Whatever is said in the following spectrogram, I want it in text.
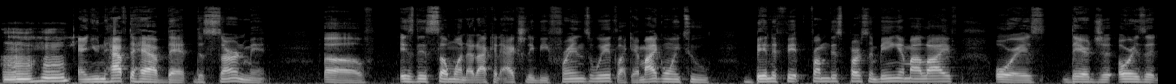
mm-hmm. And you have to have that discernment of is this someone that I can actually be friends with? Like, am I going to benefit from this person being in my life, or is there ju- or is it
